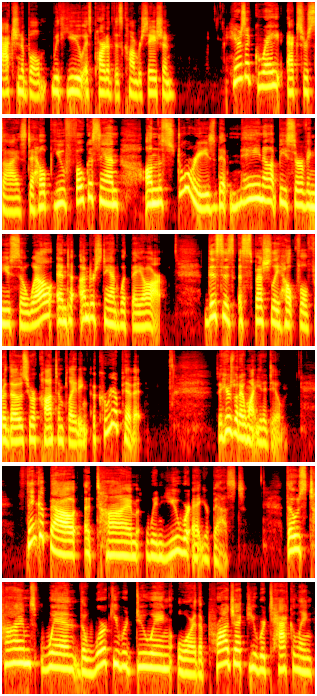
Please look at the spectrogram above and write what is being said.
actionable with you as part of this conversation. Here's a great exercise to help you focus in on the stories that may not be serving you so well and to understand what they are. This is especially helpful for those who are contemplating a career pivot. So here's what I want you to do think about a time when you were at your best. Those times when the work you were doing or the project you were tackling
